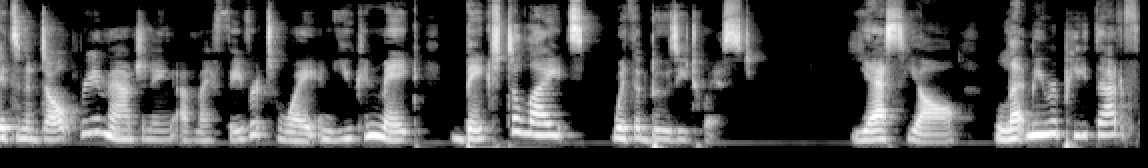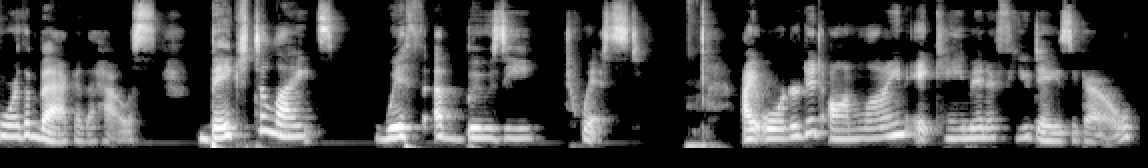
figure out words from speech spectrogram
It's an adult reimagining of my favorite toy, and you can make baked delights with a boozy twist. Yes, y'all, let me repeat that for the back of the house baked delights with a boozy twist. I ordered it online, it came in a few days ago,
